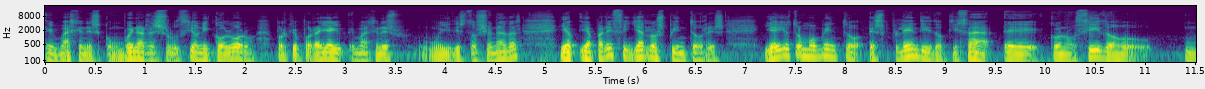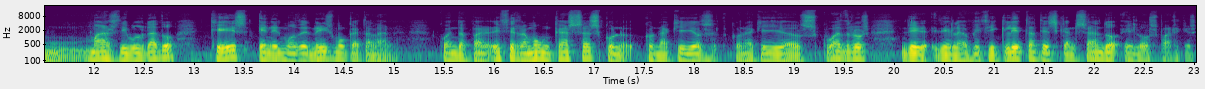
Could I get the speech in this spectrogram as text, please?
imágenes con buena resolución y color, porque por ahí hay imágenes muy distorsionadas, y aparecen ya los pintores. Y hay otro momento espléndido, quizá eh, conocido mm, más divulgado, que es en el modernismo catalán cuando aparece Ramón Casas con, con aquellos, con aquellos cuadros de, de, la bicicleta descansando en los parques.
